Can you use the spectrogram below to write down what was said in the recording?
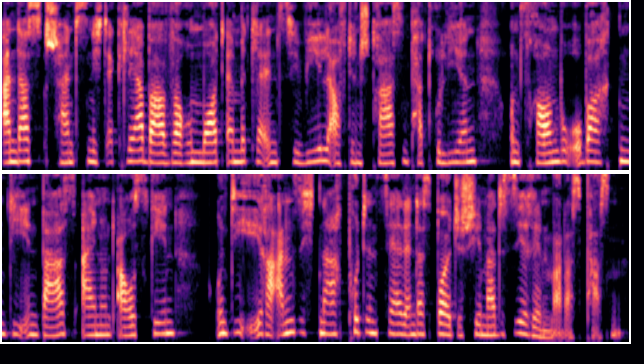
Anders scheint es nicht erklärbar, warum Mordermittler in Zivil auf den Straßen patrouillieren und Frauen beobachten, die in Bars ein- und ausgehen und die ihrer Ansicht nach potenziell in das Beuteschema des Serienmörders passen.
